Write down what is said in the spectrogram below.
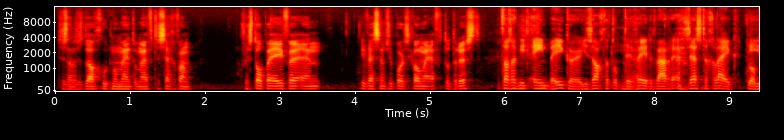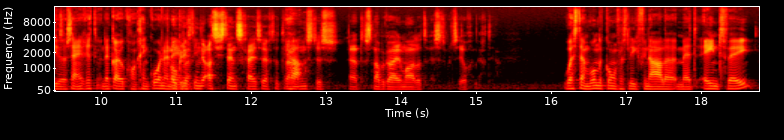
Dus dan is het wel een goed moment om even te zeggen van we stoppen even en die West Ham supporters komen even tot rust. Het was ook niet één beker. Je zag dat op tv. Ja. Dat waren er echt zes tegelijk. Klopt. Die, uh, zijn richting, dan kan je ook gewoon geen corner ook nemen. Ook richting de assistent scheidsrechter trouwens. Ja. Dus ja, dan snap ik wel helemaal dat wedstrijd wordt stilgelegd. Ja. West Ham won de Conference League finale met 1-2.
